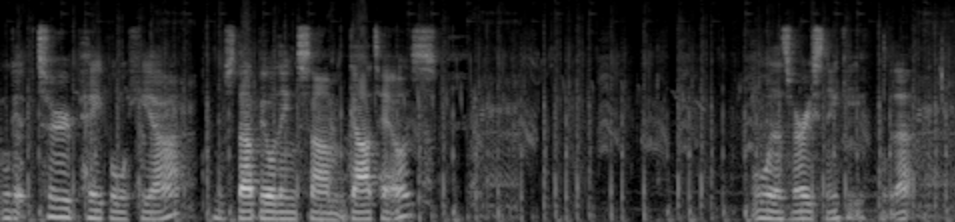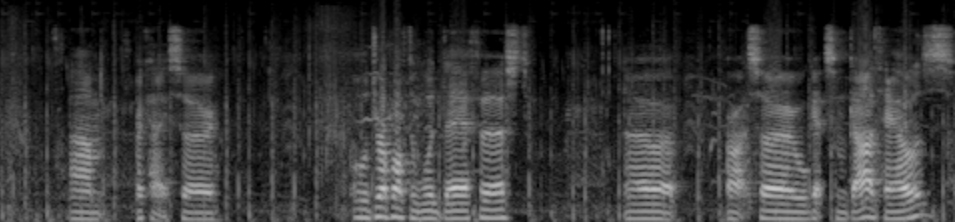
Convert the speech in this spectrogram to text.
we'll get two people here. We'll start building some guard towers. Oh, that's very sneaky. Look at that. Um, okay, so we'll drop off the wood there first. Uh, Alright, so we'll get some guard towers.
